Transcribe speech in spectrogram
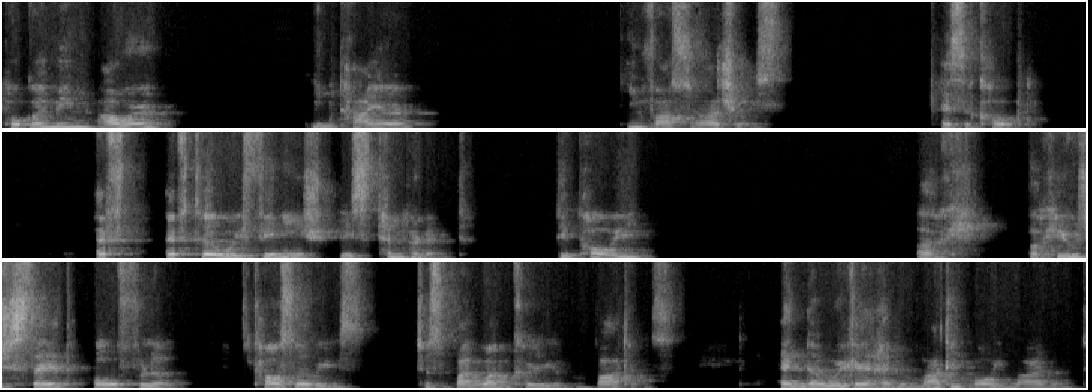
programming our entire infrastructures as a code. After we finish this template, deploy a, a huge set of the cloud service just by one click of buttons. And we can have multiple environment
